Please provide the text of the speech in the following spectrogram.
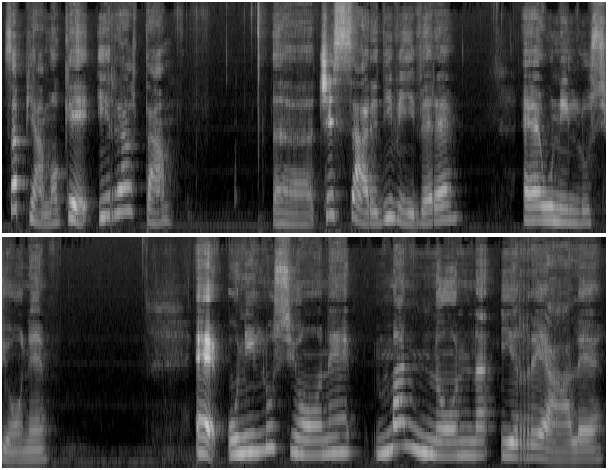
sappiamo che in realtà eh, cessare di vivere è un'illusione. È un'illusione ma non irreale.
